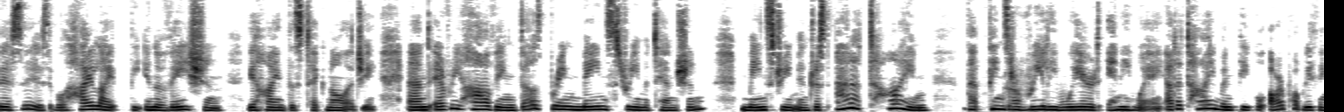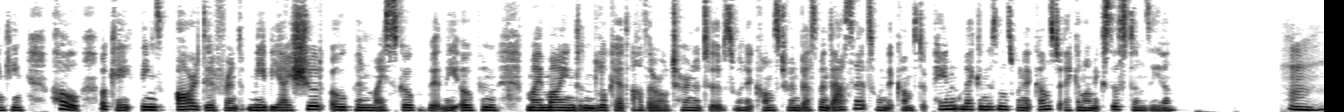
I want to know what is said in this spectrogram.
this is. It will highlight the innovation behind this technology. And every halving does bring mainstream attention, mainstream interest at a time that things are really weird anyway, at a time when people are probably thinking, oh, okay, things are different. Maybe I should open my scope a bit, maybe open my mind and look at other alternatives when it comes to investment assets, when it comes to payment mechanisms, when it comes to economic systems even. Hmm.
